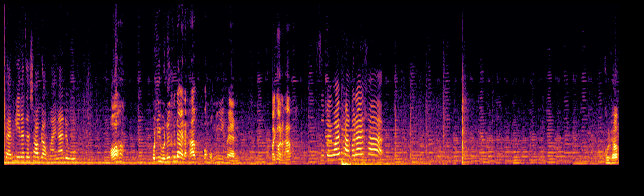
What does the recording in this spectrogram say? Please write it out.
แฟนพี่น่าจะชอบดอกไม้น่าดู อ๋อ พอดีผมนึกขึ้นได้นะครับ ว่าผมไม่มีแฟน ไปก่อนนะครับ ซื้อไปไหว้พระก็ได้ค่ะ คุณครับ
